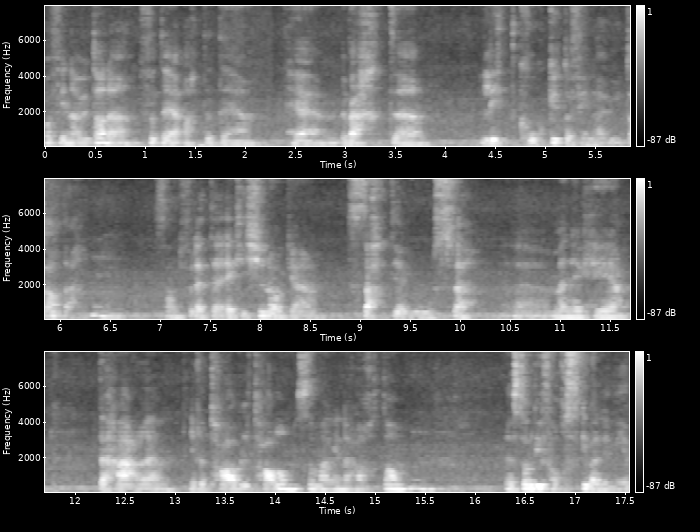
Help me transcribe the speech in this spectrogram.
å finne ut av det. For det at det har vært eh, litt krokete å finne ut av det. Mm. Sånn, For dette, jeg har ikke noe satt diagnose, eh, men jeg har det her eh, irritabel tarm som mange har hørt om, Mm. Eh, som de forsker veldig mye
